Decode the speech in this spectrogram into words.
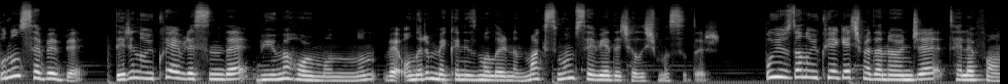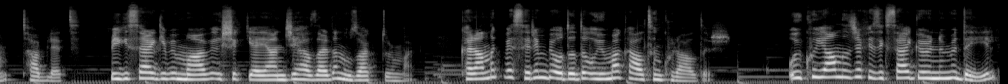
Bunun sebebi derin uyku evresinde büyüme hormonunun ve onarım mekanizmalarının maksimum seviyede çalışmasıdır. Bu yüzden uykuya geçmeden önce telefon, tablet, bilgisayar gibi mavi ışık yayan cihazlardan uzak durmak. Karanlık ve serin bir odada uyumak altın kuraldır. Uyku yalnızca fiziksel görünümü değil,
